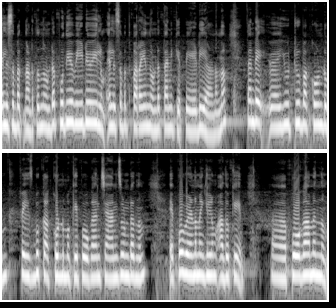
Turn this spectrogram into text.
എലിസബത്ത് നടത്തുന്നുണ്ട്. പുതിയ വീഡിയോയിലും എലിസബത്ത് പറയുന്നുണ്ട് തനിക്ക് പേടിയാണെന്ന്. തന്റെ യൂട്യൂബ് അക്കൗണ്ടും ഫേസ്ബുക്ക് അക്കൗണ്ടും ഒക്കെ പോകാൻ ചാൻസ് ഉണ്ടെന്നും എപ്പോൾ വേണമെങ്കിലും അതൊക്കെ പോകാമെന്നും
